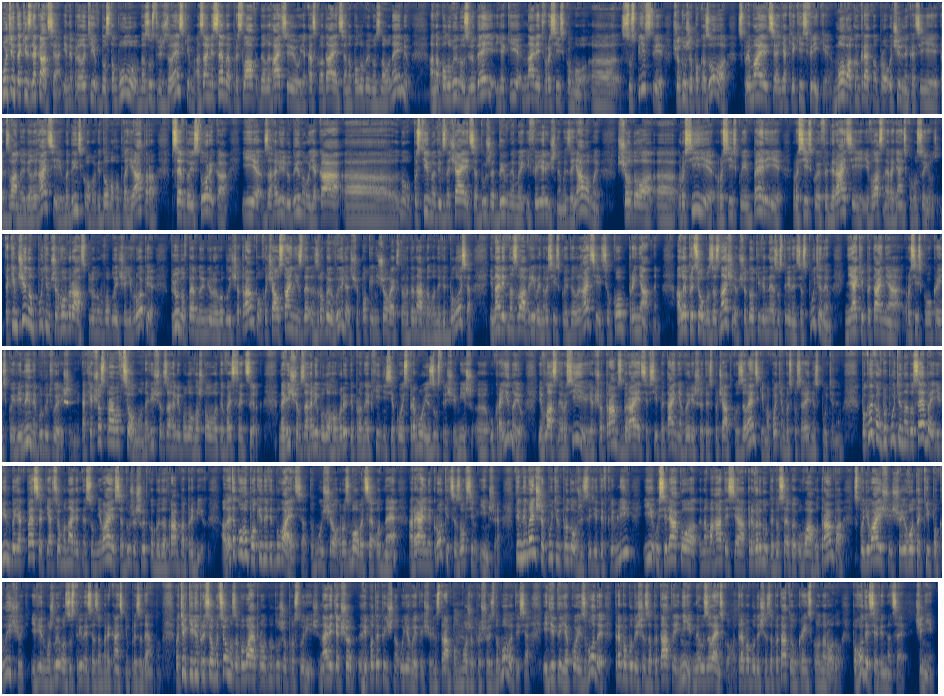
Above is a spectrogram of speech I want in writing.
Путін таки злякався і не прилетів до Стамбулу на зустріч з Зеленським, а замість себе прислав делегацію, яка складається наполовину з ноунеймів, а наполовину з людей, які навіть в російському е, суспільстві, що дуже показово, сприймаються як якісь фріки. Мова конкретно про очільника цієї так званої делегації, мединського відомого плагіатора, псевдоісторика. І, взагалі, людину, яка е, ну, постійно відзначається дуже дивними і феєричними заявами щодо е, Росії, Російської імперії, Російської Федерації і власне Радянського Союзу. Таким чином, Путін черговий раз плюнув в обличчя Європі, плюнув певною мірою в обличчя Трампу. Хоча останній зробив вигляд, що поки нічого екстраординарного не відбулося, і навіть назвав рівень російської делегації цілком прийнятним. Але при цьому зазначив, що доки він не зустрінеться з Путіним, ніякі питання російсько-української війни не будуть вирішені. Так якщо справа в цьому, навіщо взагалі було влаштовувати весь цей цирк? Навіщо взагалі було говорити про необхідність якоїсь прямої зустрічі між е, Україною і власне Росією, якщо Трамп збирається всі питання вирішити спочатку з Зеленським, а потім безпосередньо з Путіним? Покликав би Путіна до себе, і він би, як песик, я в цьому навіть не сумніваюся, дуже швидко би до Трампа прибіг. Але такого поки не відбувається, тому що розмови це одне, а реальні кроки це зовсім інше. Тим не менше, Путін продовжить сидіти в Кремлі і усіляко намагатися привернути до себе увагу Трампа, сподіваючись, що його таки покличуть, і він можливо зустрінеться з американським президентом. От тільки він при всьому цьому забуває про одну дуже просту річ. Навіть якщо гіпотетично уявити, що він з Трампом може про щось домовитися і дійти якоїсь згоди, треба буде ще запитати ні, не у Зеленського. Треба буде ще запитати українського народу, погодиться він на це чи ні.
